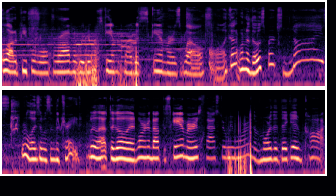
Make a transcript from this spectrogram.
A lot of people will probably get scammed by this scammer as well. Oh, I got one of those birds. Nice. Realized it was in the trade. We'll have to go and warn about the scammers. The faster we warn, the more that they get caught.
